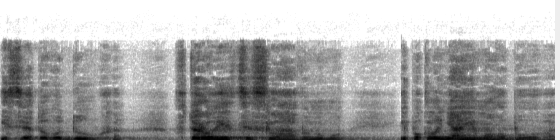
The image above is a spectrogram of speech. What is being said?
і Святого Духа, в Троїці славимо і поклоняємо Бога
